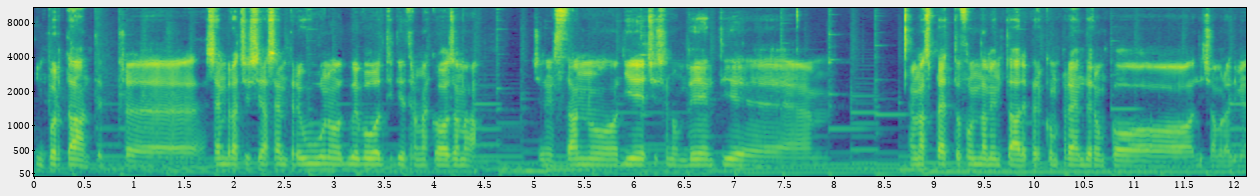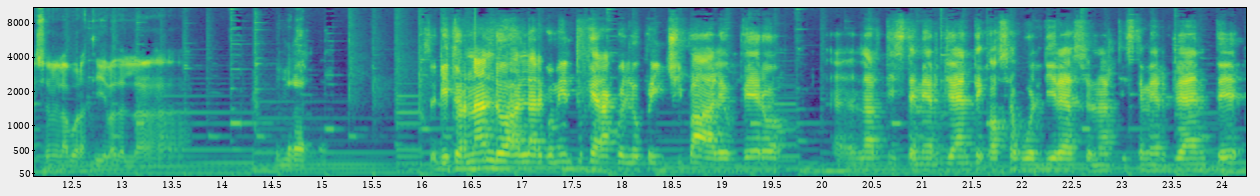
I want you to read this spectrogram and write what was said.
importante, cioè, sembra ci sia sempre uno o due volti dietro una cosa, ma ce ne stanno dieci se non venti e è un aspetto fondamentale per comprendere un po' diciamo, la dimensione lavorativa del, del rapper. Ritornando all'argomento che era quello principale, ovvero eh, l'artista emergente, cosa vuol dire essere un artista emergente?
